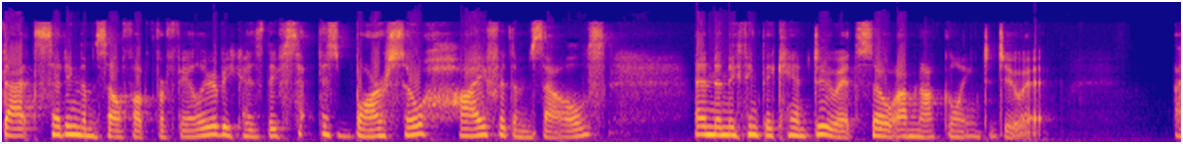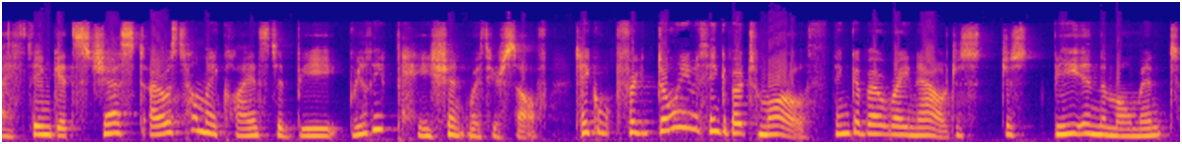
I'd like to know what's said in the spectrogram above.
that's setting themselves up for failure because they've set this bar so high for themselves and then they think they can't do it, so I'm not going to do it. I think it's just I always tell my clients to be really patient with yourself. Take for, don't even think about tomorrow. Think about right now. Just just be in the moment.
